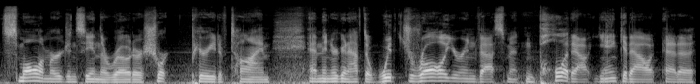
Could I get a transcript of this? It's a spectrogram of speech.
small emergency in the road or a short period of time, and then you're going to have to withdraw your investment and pull it out, yank it out at a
